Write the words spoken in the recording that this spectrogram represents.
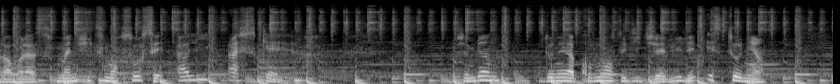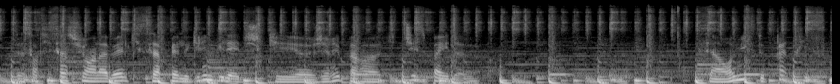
Alors voilà, ce magnifique morceau, c'est Ali Asker. J'aime bien donner la provenance des DJ. Lui, il est estonien. Il a sorti ça sur un label qui s'appelle Green Village, qui est euh, géré par euh, DJ Spider. C'est un remix de Patrice.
